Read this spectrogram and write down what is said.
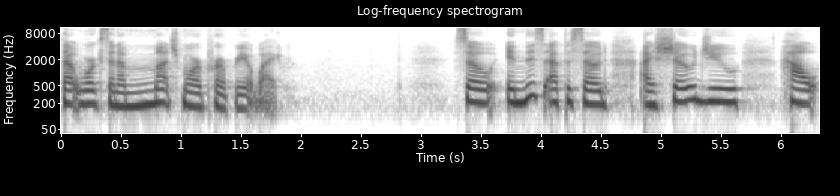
that works in a much more appropriate way. So, in this episode, I showed you how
